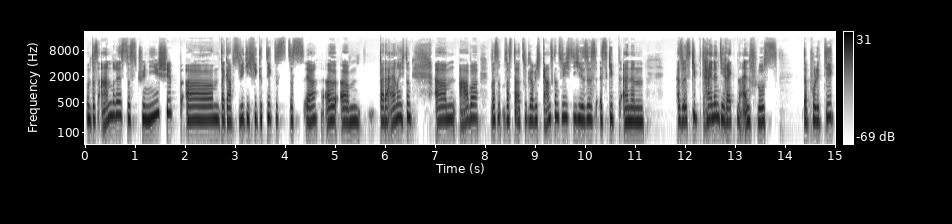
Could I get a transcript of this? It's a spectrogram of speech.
Und das andere ist das Traineeship. Ähm, da gab's wirklich viel Kritik, dass das ja äh, ähm, bei der Einrichtung. Ähm, aber was was dazu glaube ich ganz ganz wichtig ist, ist es gibt einen also es gibt keinen direkten Einfluss der Politik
